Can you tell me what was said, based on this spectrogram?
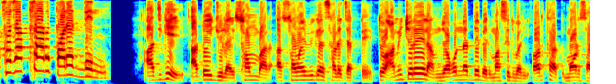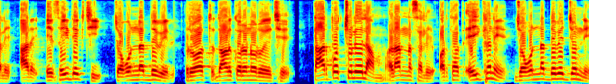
রথযাত্রার পরের দিন। আজকে আটই জুলাই, সোমবার আর সময় বিকেল সাড়ে চারটে। তো আমি চলে এলাম জগন্নাথ দেবের মাসির বাড়ি, অর্থাৎ মরসালে। আর এসেই দেখছি জগন্নাথ দেবের রথ দাঁড় করানো রয়েছে। তারপর চলে এলাম রান্নাশালে, অর্থাৎ এইখানে জগন্নাথ দেবের জন্যে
